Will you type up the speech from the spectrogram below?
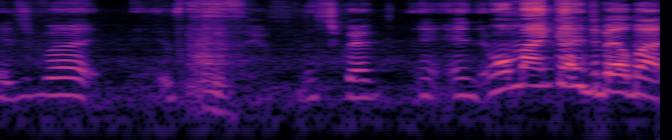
It's right. Subscribe and, and oh my god, the bell button.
